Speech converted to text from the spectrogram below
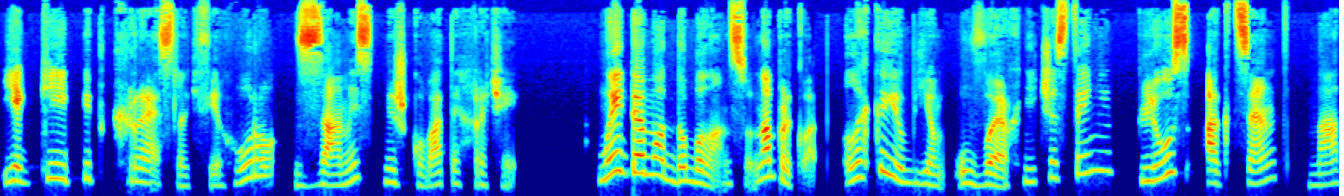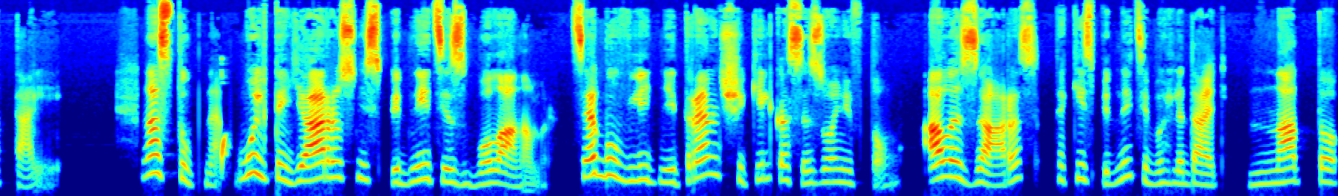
який підкреслить фігуру замість мішкуватих речей. Ми йдемо до балансу. Наприклад, легкий об'єм у верхній частині плюс акцент на талії. Наступне мультиярусні спідниці з воланами. Це був літній тренд ще кілька сезонів тому. Але зараз такі спідниці виглядають надто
